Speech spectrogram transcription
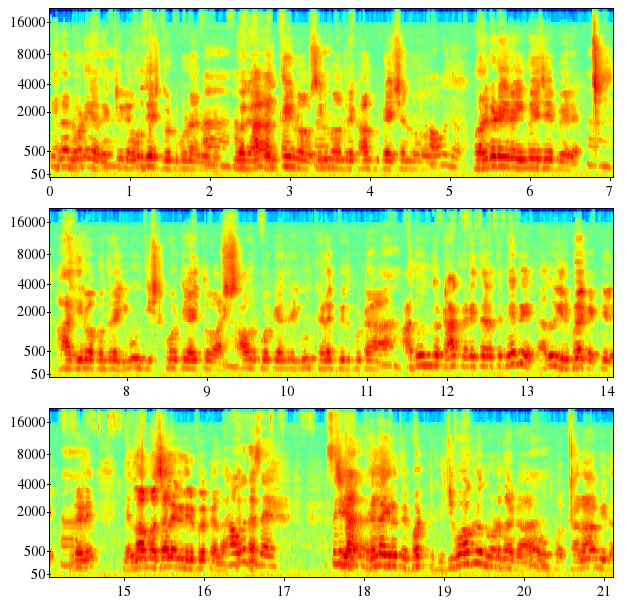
ಎಲ್ಲ ನೋಡಿ ಅದು ಆಕ್ಚುಲಿ ಅವ್ರದ್ದು ಎಷ್ಟು ದೊಡ್ಡ ಗುಣ ನೋಡಿ. ಇವಾಗ ಅಂತೀವಿ ನಾವು ಸಿನಿಮಾ ಅಂದ್ರೆ ಕಾಂಪಿಟೇಷನ್ ಹೊರಗಡೆ ಇರೋ ಇಮೇಜೇ ಬೇರೆ. ಆ ಹೀರೋ ಬಂದ್ರೆ ಇವನ್ ಇಷ್ಟು ಕೋಟಿ ಆಯ್ತು ಅಷ್ಟ್ ಸಾವಿರ ಕೋಟಿ ಅಂದ್ರೆ ಇವನ್ ಕೆಳಗ್ ಬಿದ್ಬಿಟ್ಟ ಅದೊಂದು ಟಾಕ್ ನಡೀತಾ ಇರುತ್ತೆ ಮೇ ಬಿ ಅದು ಇರ್ಬೇಕು ಆಕ್ಚುಲಿ. ಹೇಳಿ ಎಲ್ಲಾ ಮಸಾಲೆಗಳು ಇರ್ಬೇಕಲ್ಲ. ಅದೆಲ್ಲ ಇರುತ್ತೆ ಬಟ್ ನಿಜವಾಗ್ಲೂ ನೋಡಿದಾಗ ಒಬ್ಬ ಕಲಾವಿದ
